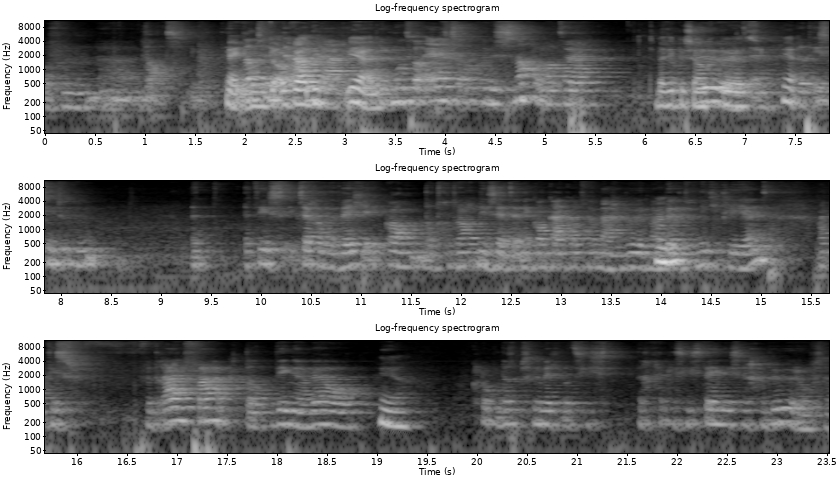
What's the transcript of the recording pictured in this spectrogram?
of een eh, dat. Ik, Nee, dat moet ook wel die- ja. Ik moet wel ergens ook kunnen snappen wat er Bij die persoon gebeurt. Ja. Dat is natuurlijk, het, is, ik zeg altijd, weet je, ik kan dat gedrag neerzetten en ik kan kijken wat er met mij gebeurt, maar ik ben Mhm. natuurlijk niet je cliënt. Maar het is verdraait vaak dat dingen wel Ja. kloppen. Dat is misschien een beetje wat de gekke systemische gebeuren of zo.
